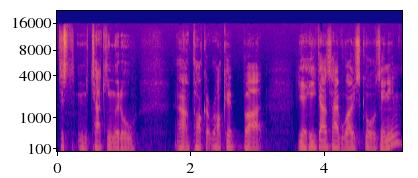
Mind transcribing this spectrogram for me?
just an attacking little uh, pocket rocket. But yeah, he does have low scores in him.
